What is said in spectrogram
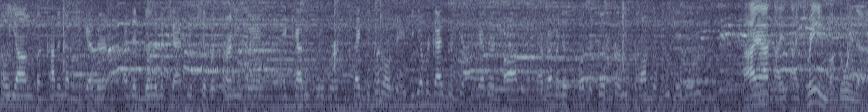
so young but coming up together and then building a championship with Ernie Whitt and Kelly Gruber, like the good old days? Do you ever guys just get together and talk and reminisce about the good early Toronto Blue Jay days? I, uh, I, I dream of doing that.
